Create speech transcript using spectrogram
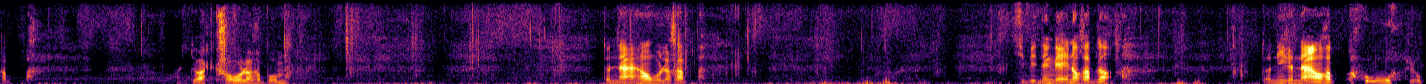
ครับจอดเขาแล้วครับผม ต้นหนาเฮาพุ่นล่ะครับชีวิตยังไงเนาะครับเนาะตอนนี้ก็หนาวครับโอ้โหหลบ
